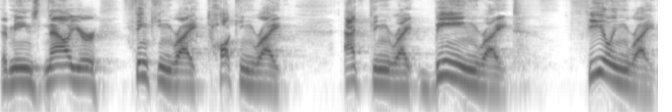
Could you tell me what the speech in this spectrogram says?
It means now you're thinking right, talking right, acting right, being right, feeling right.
